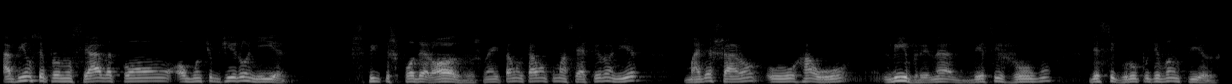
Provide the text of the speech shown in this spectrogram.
haviam se pronunciadas com algum tipo de ironia. Espíritos poderosos, né? então estavam com uma certa ironia, mas deixaram o Raul livre né, desse jogo, desse grupo de vampiros.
